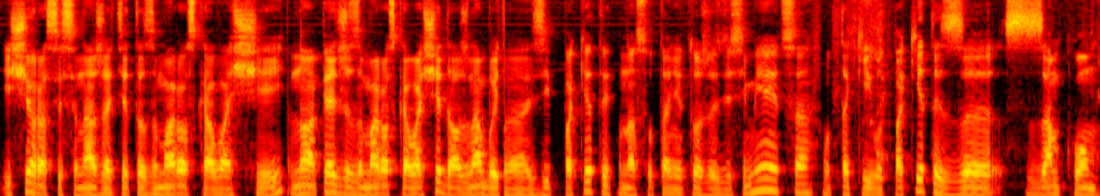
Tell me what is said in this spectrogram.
Еще раз, если нажать, это заморозка овощей. Но опять же, заморозка овощей должна быть э, zip-пакеты. У нас вот они тоже здесь имеются. Вот такие вот пакеты с, с замком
